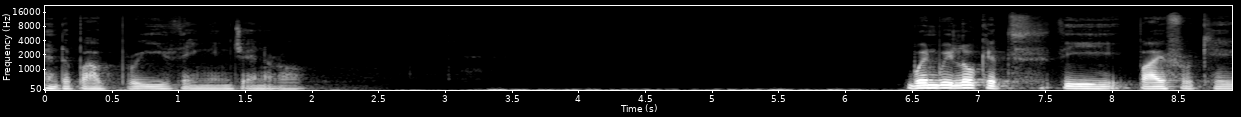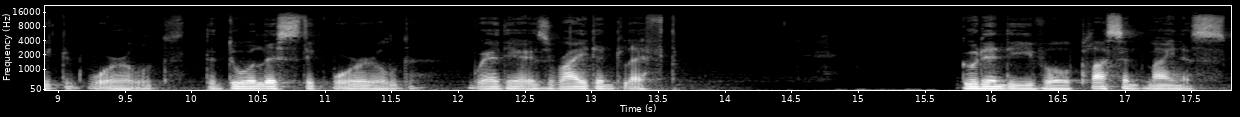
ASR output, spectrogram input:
and about breathing in general. When we look at the bifurcated world, the dualistic world, where there is right and left, good and evil, plus and minus,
